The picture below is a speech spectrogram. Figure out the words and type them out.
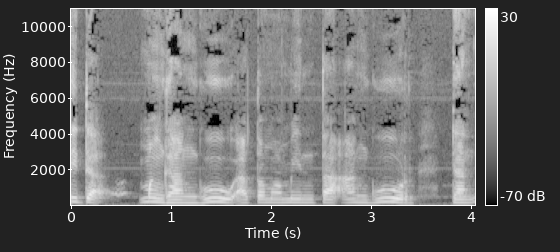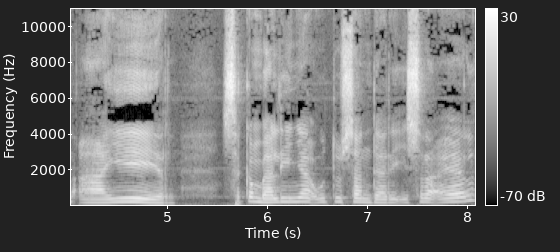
tidak mengganggu atau meminta anggur dan air. Sekembalinya utusan dari Israel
